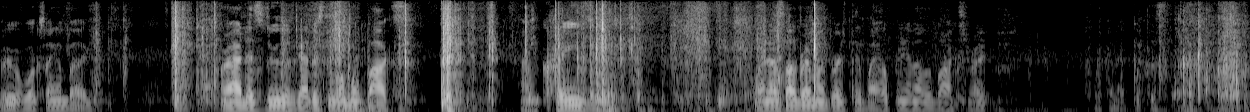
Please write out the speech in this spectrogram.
Ooh, Volkswagen bag. Alright, let's do this, guys. Let's do one more box. I'm crazy. Why not celebrate my birthday by opening another box, right? Where can I put this stuff?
